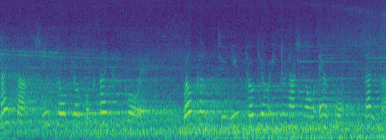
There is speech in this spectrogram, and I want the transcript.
成田新東京国際空港へ Welcome to New Tokyo International Airport 成田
